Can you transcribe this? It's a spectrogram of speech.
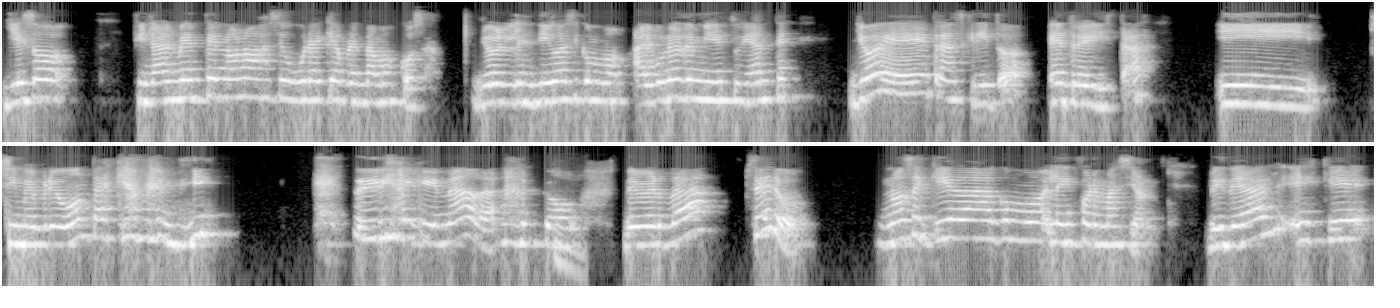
y eso finalmente no nos asegura que aprendamos cosas. Yo les digo así como algunos de mis estudiantes, yo he transcrito entrevistas y si me preguntas qué aprendí, te diría que nada, como, de verdad, cero no se queda como la información. Lo ideal es que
